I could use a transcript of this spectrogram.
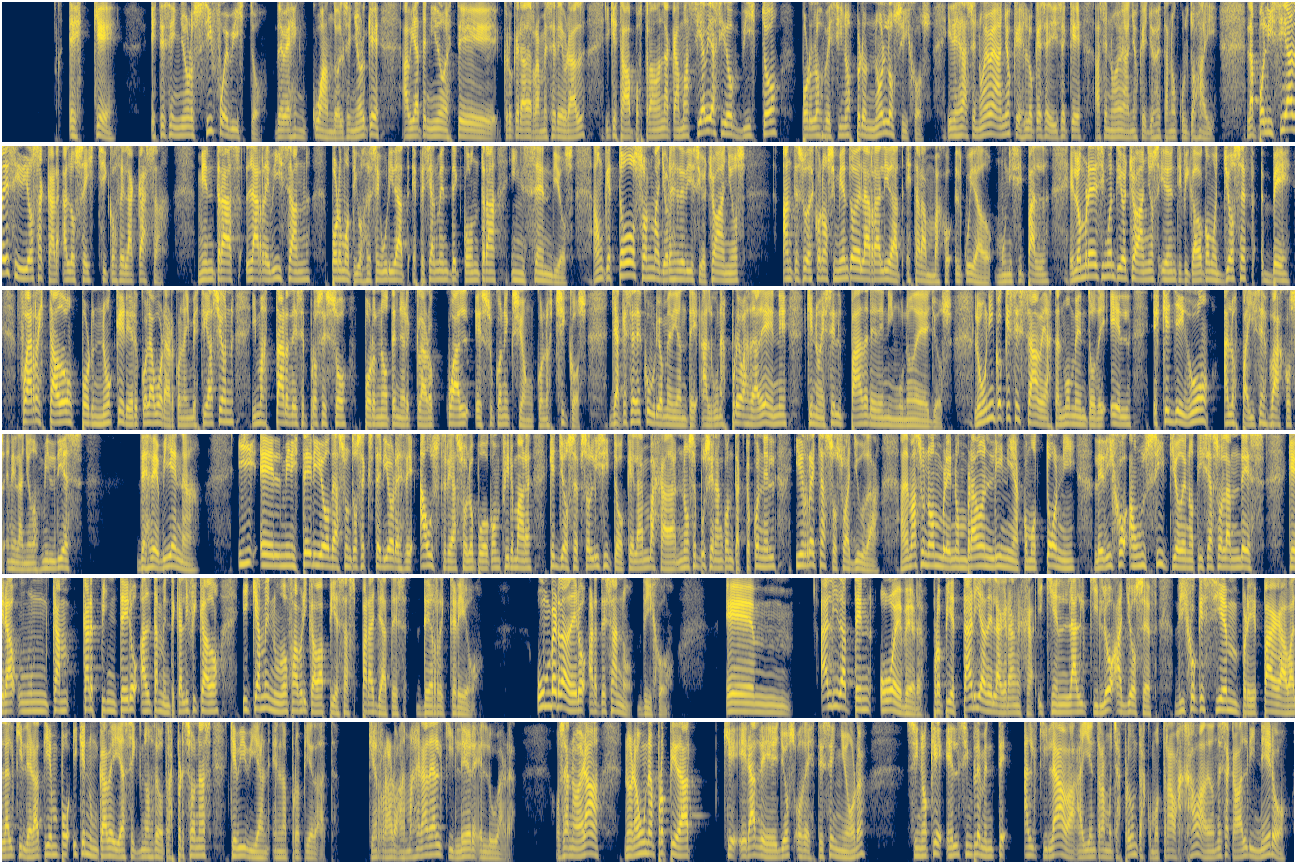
es que este señor sí fue visto de vez en cuando. El señor que había tenido este, creo que era derrame cerebral y que estaba postrado en la cama, sí había sido visto por los vecinos, pero no los hijos. Y desde hace nueve años, que es lo que se dice que hace nueve años que ellos están ocultos ahí. La policía decidió sacar a los seis chicos de la casa mientras la revisan por motivos de seguridad, especialmente contra incendios. Aunque todos son mayores de 18 años, ante su desconocimiento de la realidad, estarán bajo el cuidado municipal. El hombre de 58 años, identificado como Joseph B., fue arrestado por no querer colaborar con la investigación y más tarde se procesó por no tener claro cuál es su conexión con los chicos, ya que se descubrió mediante algunas pruebas de ADN que no es el padre de ninguno de ellos. Lo único que se sabe hasta el momento de él es que llegó a los Países Bajos en el año 2010 desde Viena y el Ministerio de Asuntos Exteriores de Austria solo pudo confirmar que Joseph solicitó que la embajada no se pusiera en contacto con él y rechazó su ayuda. Además, un hombre nombrado en línea como Tony le dijo a un sitio de noticias holandés que era un carpintero altamente calificado y que a menudo fabricaba piezas para yates de recreo. Un verdadero artesano, dijo. Eh, Alida Ten Oever, propietaria de la granja y quien la alquiló a Joseph, dijo que siempre pagaba el alquiler a tiempo y que nunca veía signos de otras personas que vivían en la propiedad. Qué raro, además era de alquiler el lugar. O sea, no era, no era una propiedad que era de ellos o de este señor, sino que él simplemente alquilaba. Ahí entran muchas preguntas, ¿cómo trabajaba? ¿De dónde sacaba el dinero?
